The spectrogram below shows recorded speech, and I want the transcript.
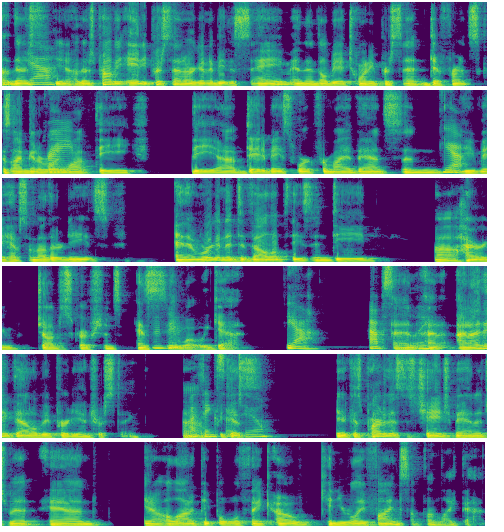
Uh, There's, Yeah. you know, there's probably 80% are going to be the same, and then there'll be a 20% difference because I'm going to really Right. want the, the uh, database work for my events, and Yeah. you may have some other needs. And then we're going to develop these Indeed uh, hiring job descriptions and see Mhm. what we get. Yeah. Absolutely. and and I think that'll be pretty interesting. I uh, think because, so too. You know, because part of this is change management, and you know, a lot of people will think, "Oh, can you really find something like that?"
